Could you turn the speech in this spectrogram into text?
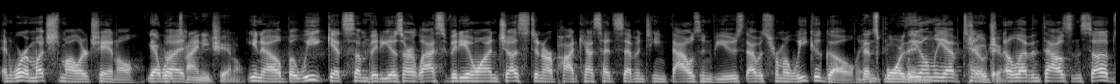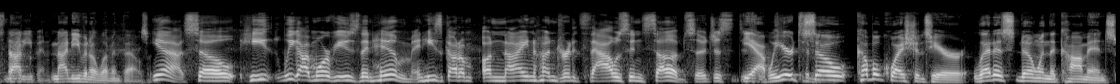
and we're a much smaller channel. yeah, we're a tiny channel. You know, but we get some videos. Our last video on Justin, our podcast, had seventeen thousand views. That was from a week ago. and That's more than we only have 10, JoJo. 11,000 subs. Not, even. Not even 11,000. Yeah, so he we got more views than him, and he's got a, a nine hundred thousand subs. So it just yeah, weird to me. so, couple questions here. Let us know in the comments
